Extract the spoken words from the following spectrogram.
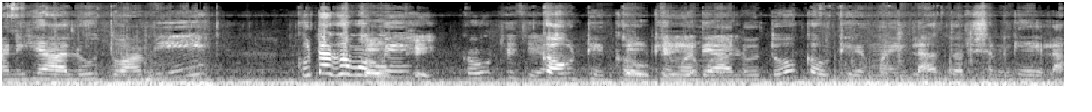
आणि हे आलो होतो आम्ही. कुठं ग कवठे. मम्मी. कवठे कवठे कवठे मध्ये. आलो होतो. कवठे माईला दर्शन घ्यायला.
